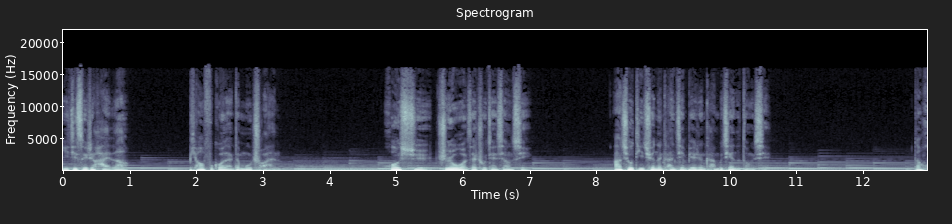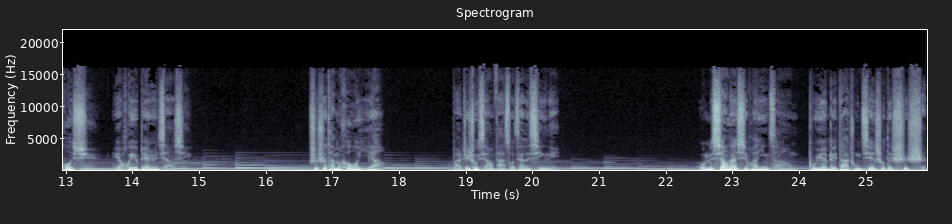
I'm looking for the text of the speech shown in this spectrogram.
以及随着海浪漂浮过来的木船。或许只有我在逐渐相信，阿秋的确能看见别人看不见的东西，但或许也会有别人相信，只是他们和我一样，把这种想法锁在了心里。我们向来喜欢隐藏不愿被大众接受的事实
